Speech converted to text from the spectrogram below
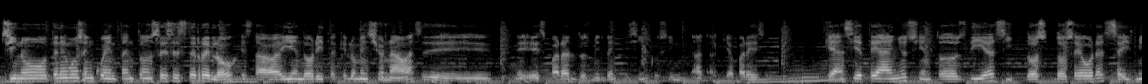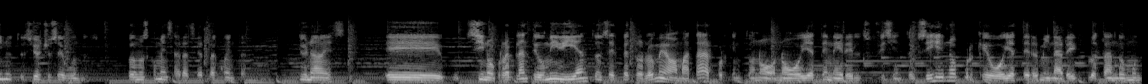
si no tenemos en cuenta entonces este reloj, estaba viendo ahorita que lo mencionabas, eh, es para el 2025, aquí aparece. Quedan 7 años, 102 días y 2, 12 horas, 6 minutos y 8 segundos. Podemos comenzar a hacer la cuenta de una vez. Eh, si no replanteo mi vida, entonces el petróleo me va a matar, porque entonces no, no voy a tener el suficiente oxígeno, porque voy a terminar explotando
